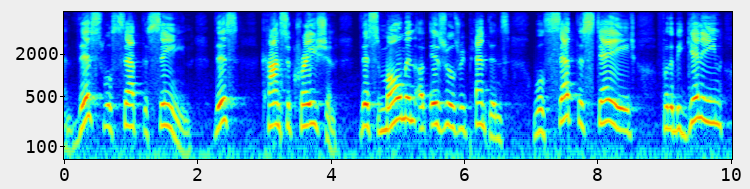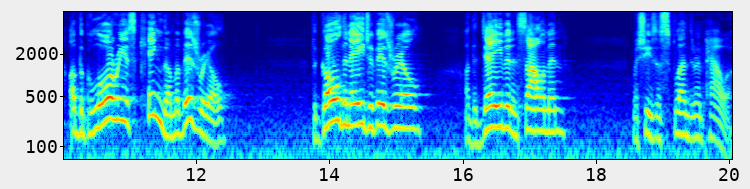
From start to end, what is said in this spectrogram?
And this will set the scene. This consecration, this moment of Israel's repentance will set the stage for the beginning of the glorious kingdom of Israel, the golden age of Israel under David and Solomon when she's in splendor and power,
